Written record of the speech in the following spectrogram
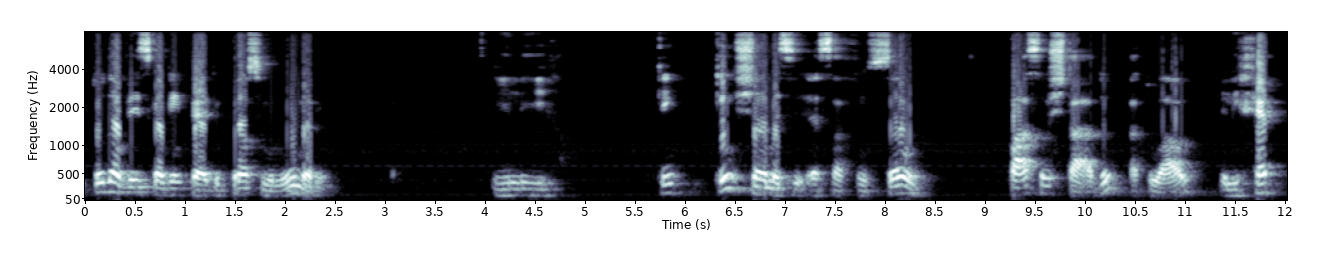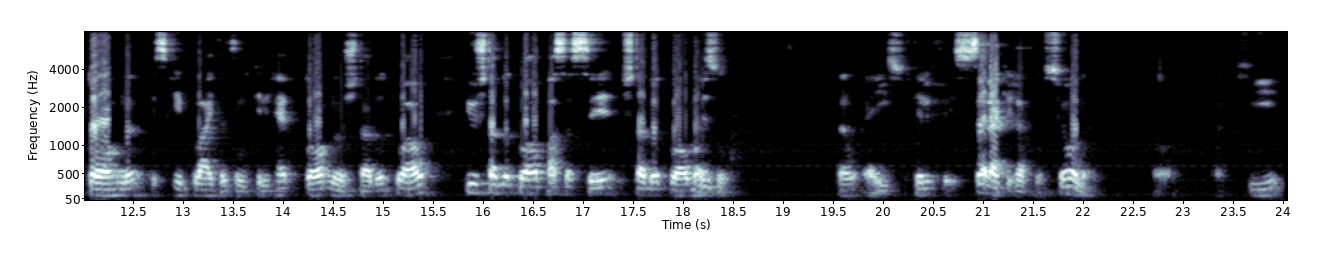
E toda vez que alguém pede o próximo número, ele quem, quem chama esse, essa função passa o estado atual, ele retorna, esse reply está dizendo que ele retorna ao estado atual, e o estado atual passa a ser estado atual mais 1. Então, é isso que ele fez. Será que já funciona? Então, aqui,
